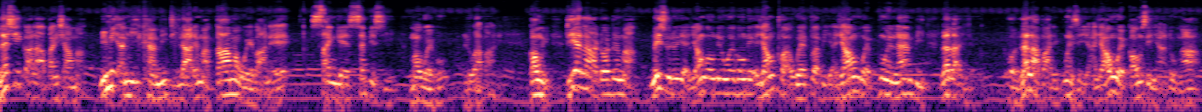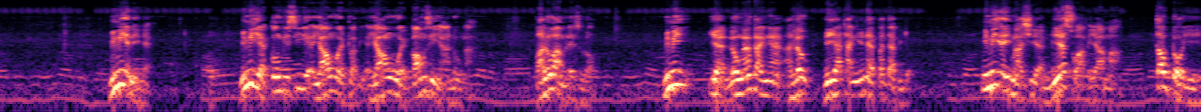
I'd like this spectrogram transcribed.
လက်ရှိကာလအပိုင်းရှားမှာမိမိအမိခံပြီးဒီလာထဲမှာကားမဝယ်ပါနဲ့ဆိုင်ကယ်ဆက်ပစ္စည်းမဝယ်ဖို့လိုအပ်ပါတယ်ကောင်းပြီဒီရက်လာတော့တွင်းမှာမိတ်ဆွေတို့ရဲ့ရောင်းကုန်တွေဝယ်ကုန်တွေအယောင်းထွက်အဝယ်တွက်ပြီးအယောင်းဝယ်ပွင့်လန်းပြီးလက်လာဟိုလက်လာပါတွေပွင့်စီရအယောင်းဝယ်ကောင်းစီရလို့ငါမိမိအနေနဲ့ မိမိရဲ့ကုန်ပစ္စည်းတွေအယောင်းဝယ်တွက်ပြီးအယောင်းဝယ်ကောင်းစီရလို့ငါဘာလို့ရမလဲဆိုတော့မိမိရဲ့လုပ်ငန်းကိုင်ငန်းအလုပ်နေရာထိုင်ခင်းနဲ့ပတ်သက်ပြီးတော့မိမိအိမ်မှာရှိတဲ့မြတ်စွာဘုရားမှာတောက်တော်ရည်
